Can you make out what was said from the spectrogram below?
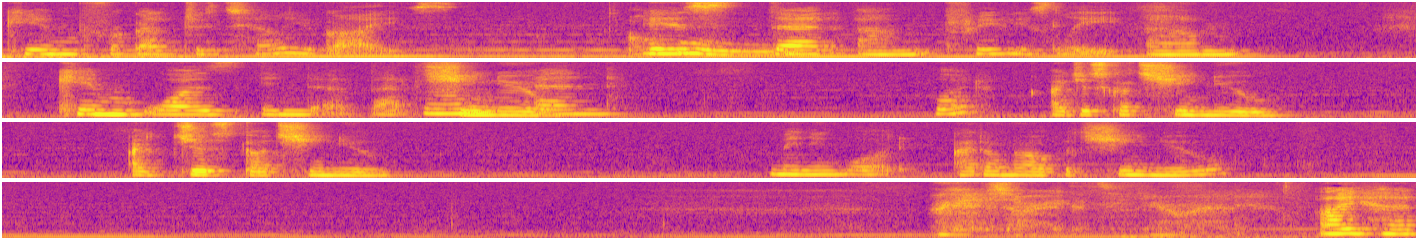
Kim forgot to tell you guys is Oh. that um, previously um, Kim was in the bedroom. She knew. And what? I just got she knew. I just got she knew. Meaning what? I don't know, but she knew. Okay, sorry, continue. I had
